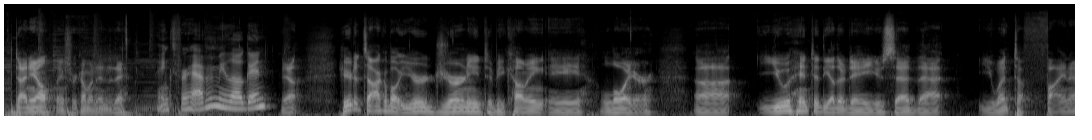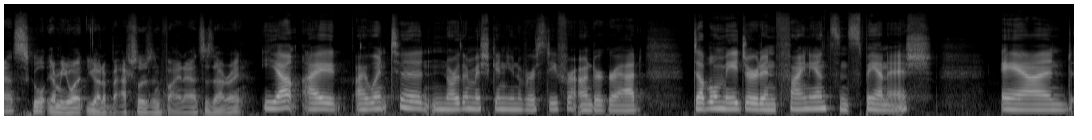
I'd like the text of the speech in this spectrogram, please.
Danielle, thanks for coming in today. Thanks for having me, Logan. Yeah. Here to talk about your journey to becoming a lawyer. Uh, you hinted the other day, you said that you went to finance school. I mean, you went, you got a bachelor's in finance. Is that right? Yep. I, I went to Northern Michigan University for undergrad, double majored in finance and Spanish, and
